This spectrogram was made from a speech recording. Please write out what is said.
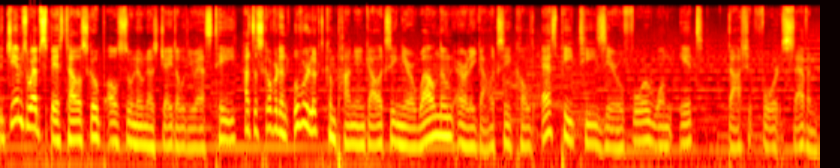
The James Webb Space Telescope, also known as JWST, has discovered an overlooked companion galaxy near a well-known early galaxy called SPT 0418 47.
